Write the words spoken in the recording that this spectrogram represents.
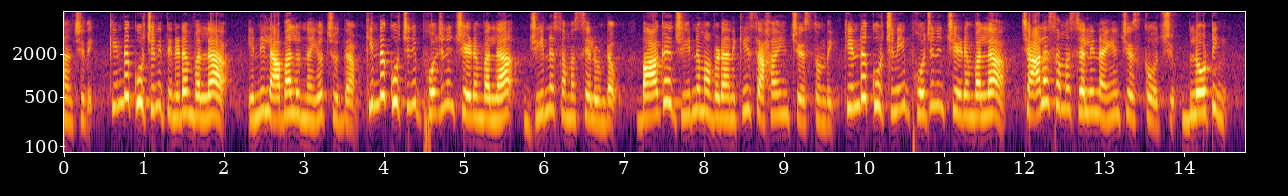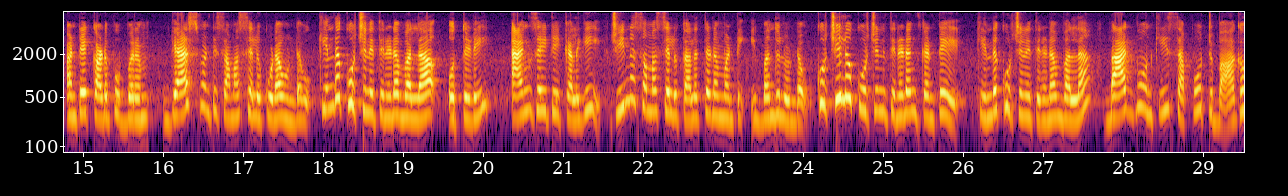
మంచిది. కింద కూర్చుని తినడం వల్ల ఎన్ని లాభాలున్నాయో చూద్దాం. కింద కూర్చుని భోజనం చేయడం వల్ల జీర్ణ సమస్యలు ఉండవు. బాగా జీర్ణం అవ్వడానికి సహాయం చేస్తుంది. కింద కూర్చుని భోజనం చేయడం వల్ల చాలా సమస్యల్ని నయం చేసుకోవచ్చు. బ్లోటింగ్ అంటే కడుపు ఉబ్బరం గ్యాస్ వంటి సమస్యలు కూడా ఉండవు. కింద కూర్చుని తినడం వల్ల ఒత్తిడి యాంగ్జైటీ కలిగి జీర్ణ సమస్యలు తలెత్తడం వంటి ఇబ్బందులు ఉండవు. కుర్చీలో కూర్చుని తినడం కంటే కింద కూర్చుని తినడం వల్ల బ్యాక్ బోన్కి సపోర్ట్ బాగా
